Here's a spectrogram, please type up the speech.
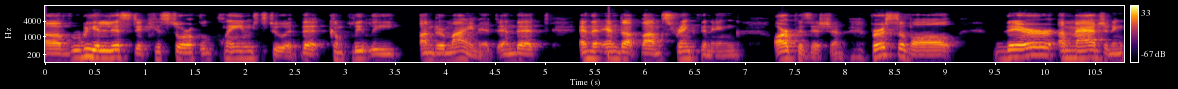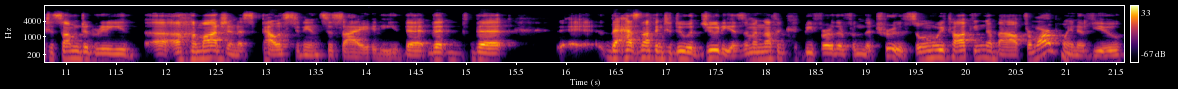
of realistic historical claims to it that completely undermine it and that and that end up um, strengthening our position. First of all, they're imagining to some degree uh, a homogenous Palestinian society that that that that has nothing to do with Judaism and nothing could be further from the truth. So when we're talking about, from our point of view,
